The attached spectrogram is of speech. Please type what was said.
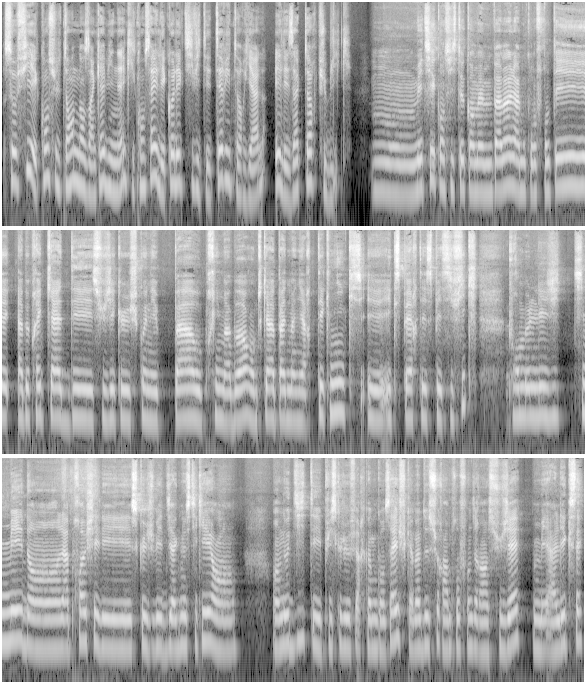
Sophie est consultante dans un cabinet qui conseille les collectivités territoriales et les acteurs publics. Mon métier consiste quand même pas mal à me confronter à peu près qu'à des sujets que je connais pas au prime abord, en tout cas pas de manière technique et experte et spécifique, pour me légitimer dans l'approche et les, ce que je vais diagnostiquer en, en audit et puis ce que je vais faire comme conseil, je suis capable de surapprofondir un sujet, mais à l'excès,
